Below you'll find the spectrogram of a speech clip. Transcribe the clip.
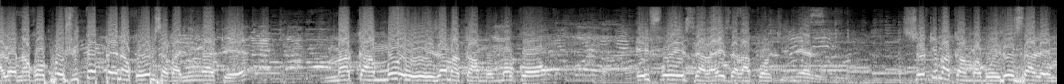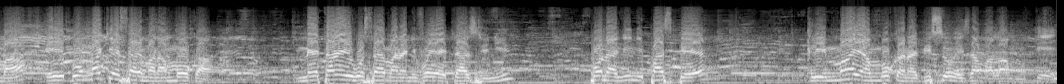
alors nakoprofite mpe na koyebisa baninga te makambo oyo eza makambo moko ifo ezala ezala continuel soki makambo boye ezosalema ebongaki esalema na mboka me tala ekosalema na niveau ya états-unis mpo na nini parce que klima ya mboka na biso eza malamu te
